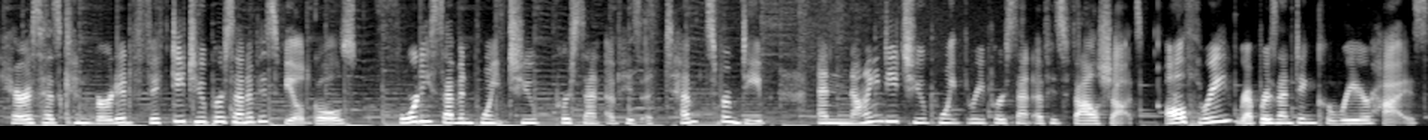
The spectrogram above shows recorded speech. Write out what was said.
Harris has converted 52% of his field goals, 47.2% of his attempts from deep, and 92.3% of his foul shots, all three representing career highs.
